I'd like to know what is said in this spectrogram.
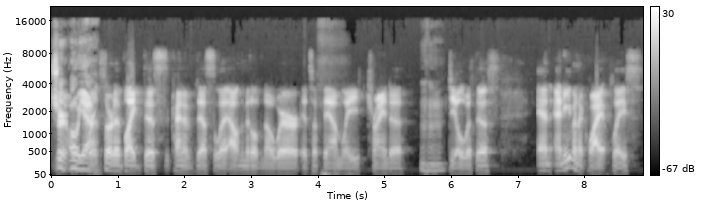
Sure. you know, oh yeah. where it's sort of like this kind of desolate out in the middle of nowhere. It's a family trying to Mm-hmm. deal with this, and and even a quiet place.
